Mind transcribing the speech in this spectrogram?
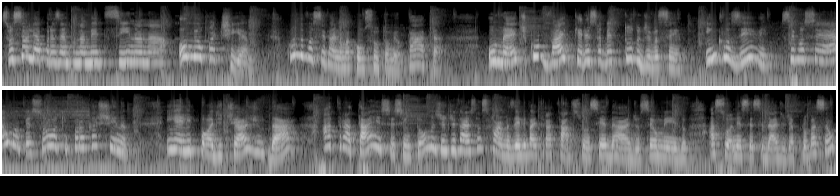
Se você olhar, por exemplo, na medicina, na homeopatia, quando você vai numa consulta homeopata, o médico vai querer saber tudo de você, inclusive se você é uma pessoa que procrastina. E ele pode te ajudar a tratar esses sintomas de diversas formas. Ele vai tratar a sua ansiedade, o seu medo, a sua necessidade de aprovação,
